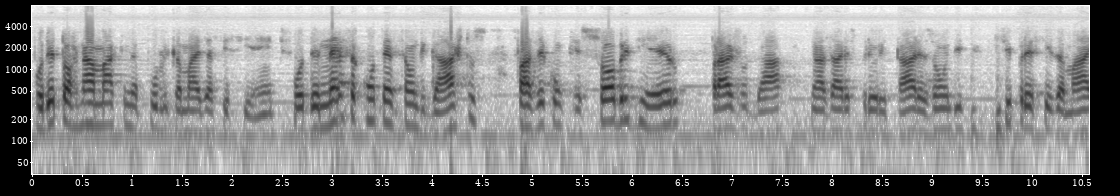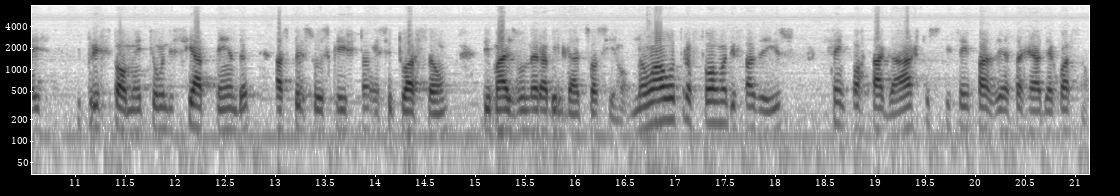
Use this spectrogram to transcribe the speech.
poder tornar a máquina pública mais eficiente, poder nessa contenção de gastos fazer com que sobre dinheiro para ajudar nas áreas prioritárias onde se precisa mais e principalmente onde se atenda as pessoas que estão em situação de mais vulnerabilidade social. Não há outra forma de fazer isso sem cortar gastos e sem fazer essa readequação.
